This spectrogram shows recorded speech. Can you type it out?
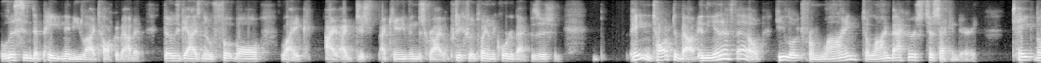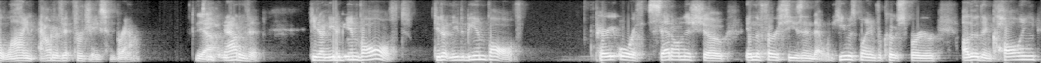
listen to Peyton and Eli talk about it. Those guys know football like I, I just I can't even describe it, particularly playing the quarterback position. Peyton talked about in the NFL, he looked from line to linebackers to secondary. Take the line out of it for Jason Brown. Yeah. Take him out of it. He don't need to be involved. He don't need to be involved. Perry Orth said on this show in the first season that when he was playing for Coach Spurrier, other than calling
